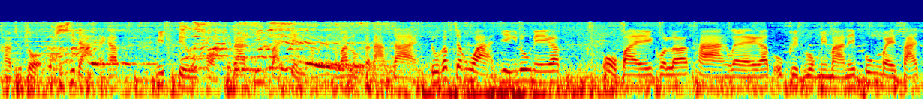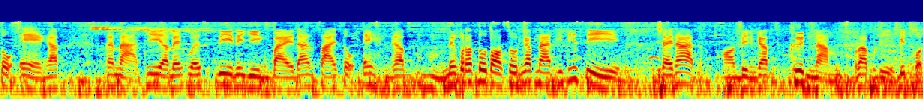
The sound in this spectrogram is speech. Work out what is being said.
คาชุโตะคิชิดะนะครับมิดฟิลของชนาทที่บาดเจ็บไม่สามารถลงสนามได้ ดูครับจังหวะยิงลูกนี้ครับโอ้ไปคนละทางเลยครับอุกฤษวงมีมานี่พุ่งไปซ้ายตัวเองครับขณะที่อเล็กเวสตี้นี่ยิงไปด้านซ้ายตัวเองครับหนึ่งประตูต่อศูนย์ครับนาทีที่สี่ ชัยนาทฮอนบินครับขึ้นนำราชบุรีมิตรผล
